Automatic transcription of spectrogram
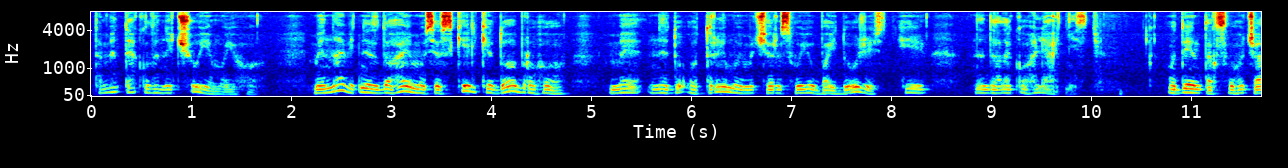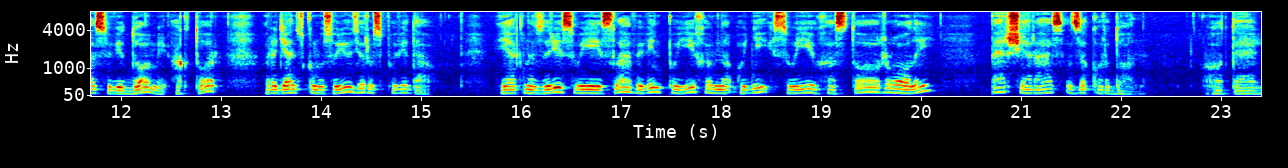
та ми деколи не чуємо Його. Ми навіть не здогаємося, скільки доброго ми недоотримуємо через свою байдужість і недалекоглядність. Один так свого часу відомий актор в Радянському Союзі розповідав, як на зорі своєї слави він поїхав на одній із своїх гастролей перший раз за кордон. Готель,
